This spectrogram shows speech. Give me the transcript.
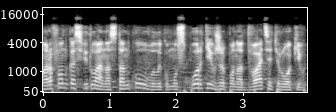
Марафонка Світлана Станко у великому спорті вже понад 20 років.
